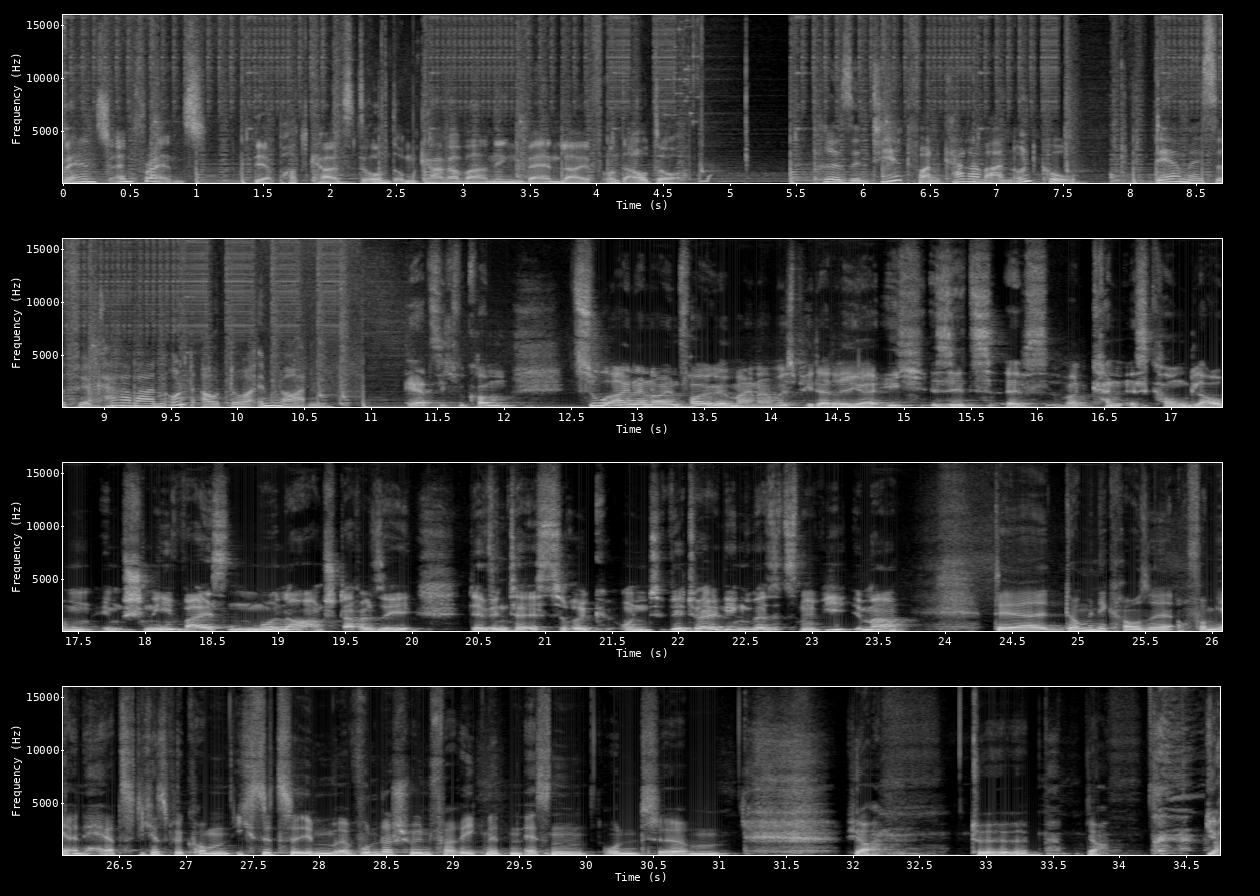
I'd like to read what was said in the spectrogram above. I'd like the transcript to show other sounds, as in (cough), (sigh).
Vans and Friends, der Podcast rund um Caravaning, Vanlife und Outdoor. Präsentiert von Caravan und Co. Der Messe für Caravan und Outdoor im Norden. Herzlich willkommen zu einer neuen Folge. Mein Name ist Peter Dreger. Ich sitze, es, man kann es kaum glauben, im schneeweißen Murnau am Staffelsee. Der Winter ist zurück und virtuell gegenüber sitzen wir wie immer der Dominik Krause, auch von mir ein herzliches Willkommen. Ich sitze im wunderschön verregneten Essen und ähm, ja, äh, ja, ja.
